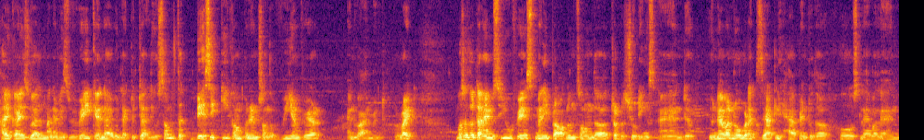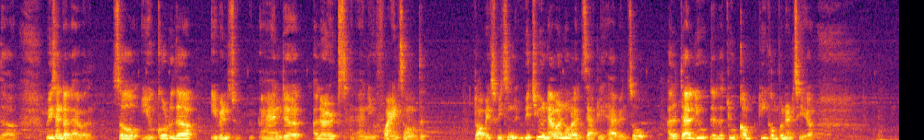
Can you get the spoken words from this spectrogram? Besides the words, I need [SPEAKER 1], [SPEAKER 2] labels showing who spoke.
[SPEAKER 1] Hi guys, well my name is Vivek and I would like to tell you some of the basic key components on the VMware environment. Right, most of the times you face many problems on the troubleshootings and you never know what exactly happened to the host level and the vCenter level. So you go to the events and uh, alerts and you find some of the topics which, which you never know what exactly happened. So I'll tell you there's the two key components here.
